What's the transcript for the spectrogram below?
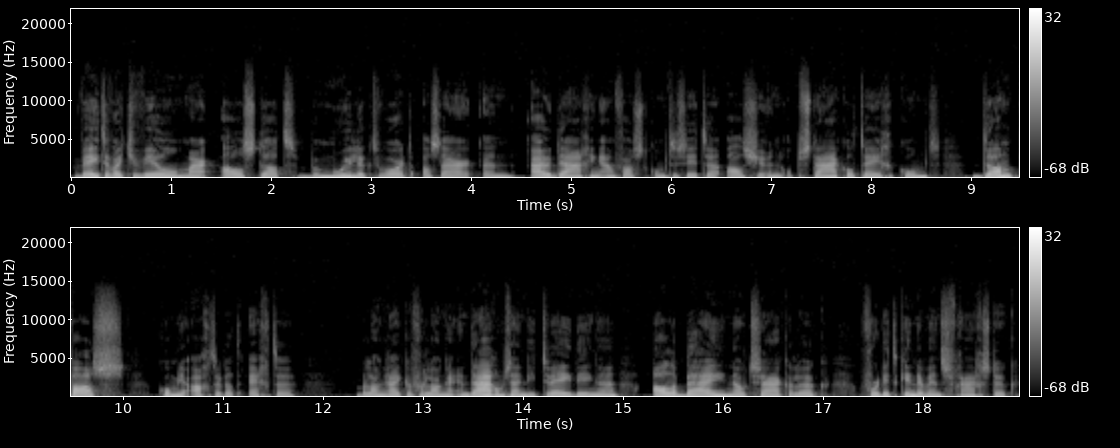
weten wat je wil, maar als dat bemoeilijkt wordt, als daar een uitdaging aan vast komt te zitten, als je een obstakel tegenkomt, dan pas kom je achter dat echte belangrijke verlangen. En daarom zijn die twee dingen allebei noodzakelijk voor dit kinderwensvraagstuk.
